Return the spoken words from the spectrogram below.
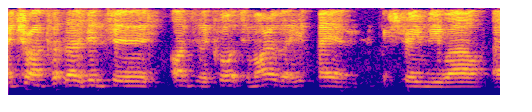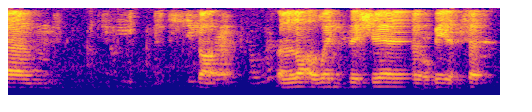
and try and put those into onto the court tomorrow. But he's playing extremely well. Um, got a lot of wins this year. It'll be a tough,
